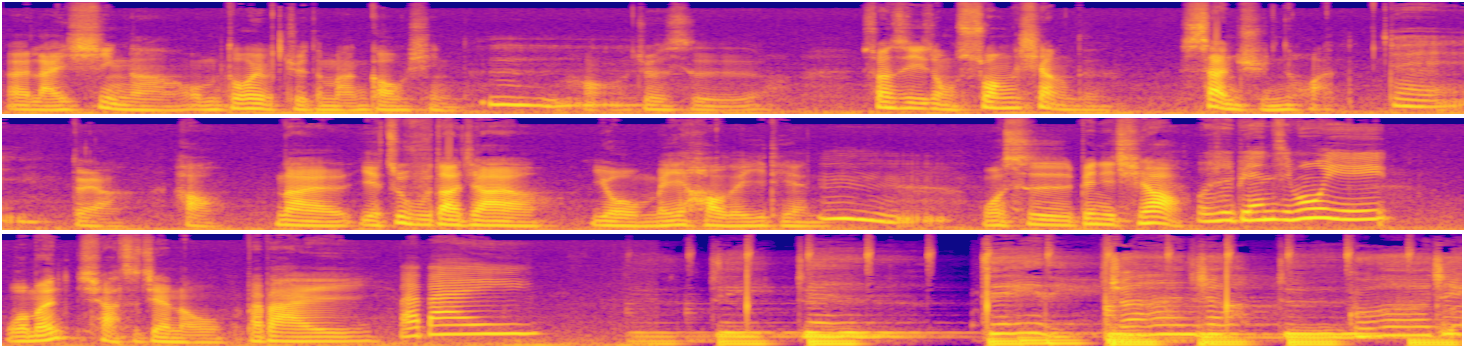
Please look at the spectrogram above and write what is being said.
呃来信啊，我们都会觉得蛮高兴的。嗯，好、哦，就是算是一种双向的善循环。对，对啊，好，那也祝福大家啊，有美好的一天。嗯，我是编辑七号，我是编辑牧宜。我们下次见喽，拜拜，拜拜。转角国际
